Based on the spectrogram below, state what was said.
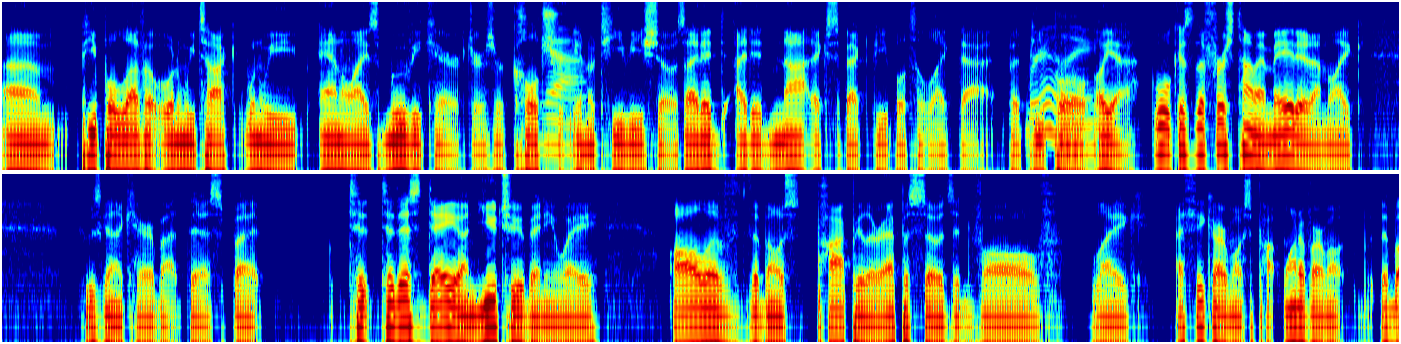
Um, people love it when we talk when we analyze movie characters or culture, Yeah. you know, TV shows. I did I did not expect people to like that, but people, Really? oh yeah, well, because the first time I made it, I'm like, who's going to care about this? But to to this day on YouTube anyway, all of the most popular episodes involve like I think our most po- one of our mo- the,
